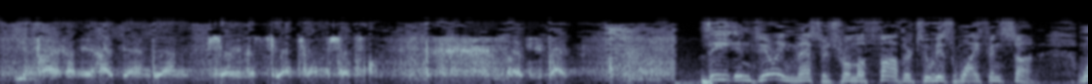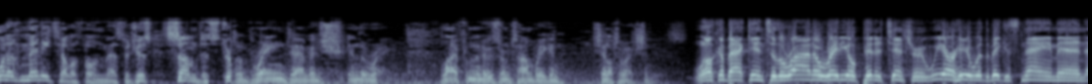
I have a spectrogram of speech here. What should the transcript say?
Hi, honey. Hi, Dan. Dan. Sorry, missed you. I turned the cell phone. Love you. Bye. The endearing message from a father to his wife and son. One of many telephone messages, some disturbed. Of brain damage in the ring. Live from the newsroom, Tom Regan, Channel 2 Action. Welcome back into the Rhino Radio Penitentiary. We are here with the biggest name in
